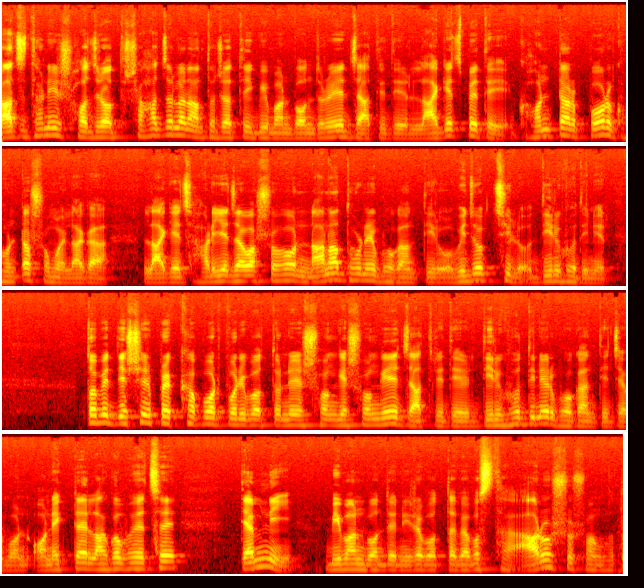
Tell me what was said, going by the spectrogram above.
রাজধানীর হজরত শাহজালাল আন্তর্জাতিক বিমানবন্দরে যাত্রীদের লাগেজ পেতে ঘণ্টার পর ঘণ্টা সময় লাগা। লাগেজ হারিয়ে যাওয়া সহ নানা ধরনের ভোগান্তির অভিযোগ ছিল দীর্ঘদিনের। তবে দেশের প্রেক্ষাপট পরিবর্তনের সঙ্গে সঙ্গে যাত্রীদের দীর্ঘদিনের ভোগান্তি যেমন অনেকটাই লাঘব হয়েছে, তেমনি বিমানবন্দরের নিরাপত্তা ব্যবস্থা আরও সুসংহত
